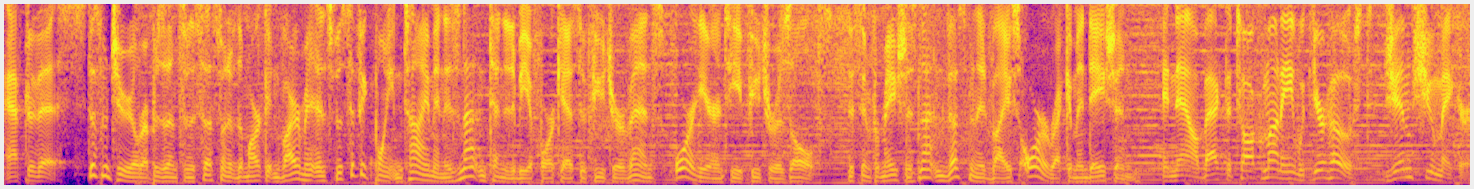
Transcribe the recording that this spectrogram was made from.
after this. This material represents an assessment of the market environment at a specific point in time and is not intended to be a forecast of future events or a guarantee of future results. This information is not investment advice or a recommendation. And now back to Talk Money with your host, Jim Shoemaker.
